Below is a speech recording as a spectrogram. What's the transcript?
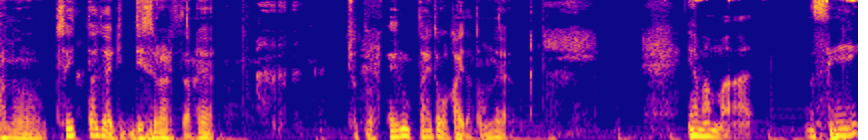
あの、ツイッターではディスられてたね。ちょっと変態とか書いてあったもんね。いや、まあまあ、正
